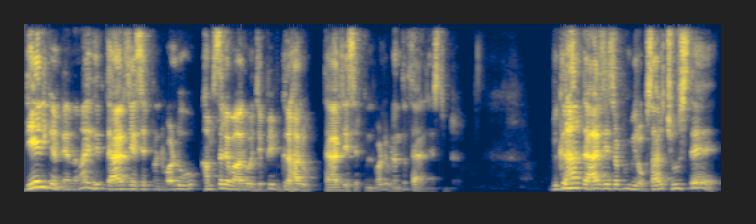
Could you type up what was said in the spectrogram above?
దేనికంటే అన్న ఇది తయారు చేసేటువంటి వాళ్ళు కంసలే వారు అని చెప్పి విగ్రహాలు తయారు చేసేటువంటి వాళ్ళు వీళ్ళందరూ తయారు చేస్తుంటారు. విగ్రహం తయారు చేసేటప్పుడు మీరు ఒకసారి చూస్తే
